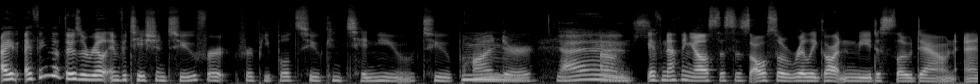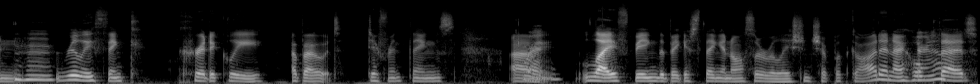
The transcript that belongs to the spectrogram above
I, I think that there's a real invitation too for for people to continue to ponder. Mm. Um, Yes. if nothing else, this has also really gotten me to slow down and Mhm. really think critically about different things. Um, Right. Life being the biggest thing, and also relationship with God. And I hope that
